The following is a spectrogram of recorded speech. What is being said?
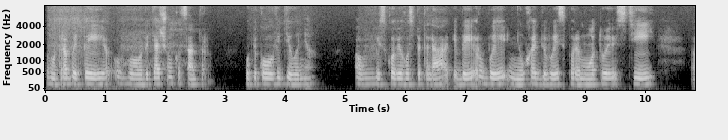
Тому треба йти в дитячий онкоцентр, в опікове відділення, в військові госпіталя, іди, роби, нюхай, дивись, перемотуй, стій, е,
